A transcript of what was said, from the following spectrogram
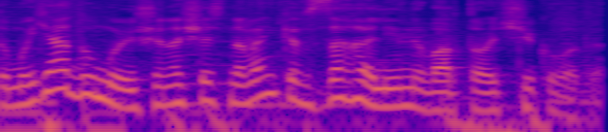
Тому я думаю, що на щось новеньке взагалі не варто очікувати.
